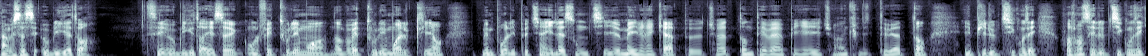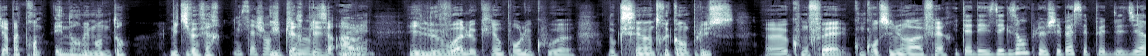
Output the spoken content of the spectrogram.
Ah mais ça c'est obligatoire. C'est obligatoire. Et ça, on le fait tous les mois. Hein. Donc en fait, tous les mois, le client, même pour les petits, hein, il a son petit mail récap. Euh, tu as tant de TVA à payer, tu as un crédit de TVA de temps. Et puis le petit conseil. Franchement, c'est le petit conseil qui va pas te prendre énormément de temps, mais qui va faire hyper plaisir. Ah ouais. Et il le voit, le client, pour le coup. Euh. donc c'est un truc en plus. Euh, qu'on fait, qu'on continuera à faire. Et t'as des exemples, je sais pas, ça peut être de dire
